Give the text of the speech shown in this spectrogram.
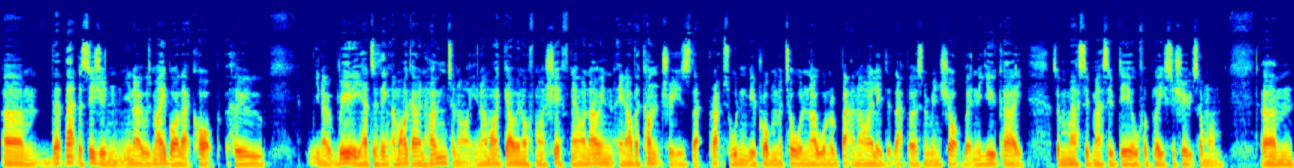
um, that that decision, you know, was made by that cop who, you know, really had to think, am I going home tonight? You know, am I going off my shift? Now, I know in, in other countries that perhaps wouldn't be a problem at all and no one would bat an eyelid that that person had been shot. But in the UK, it's a massive, massive deal for police to shoot someone. Um,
